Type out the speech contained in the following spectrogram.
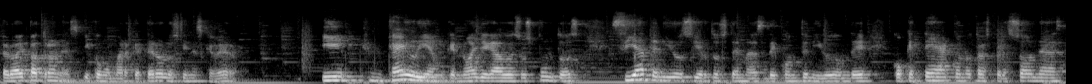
pero hay patrones y como marquetero los tienes que ver. Y Kylie, aunque no ha llegado a esos puntos, sí ha tenido ciertos temas de contenido donde coquetea con otras personas,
